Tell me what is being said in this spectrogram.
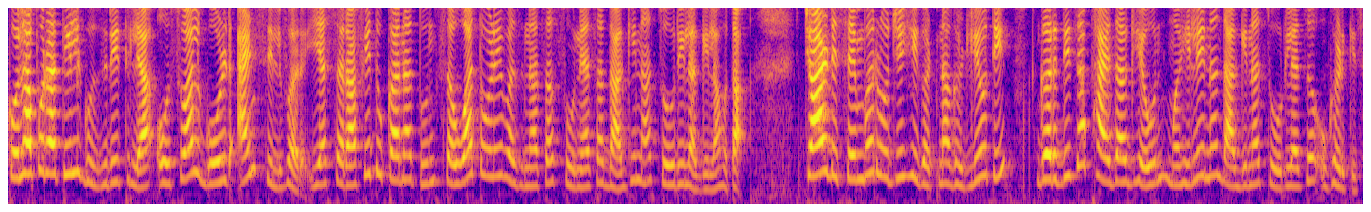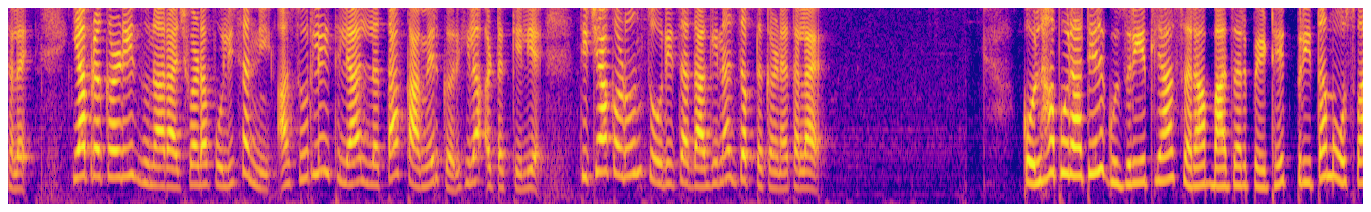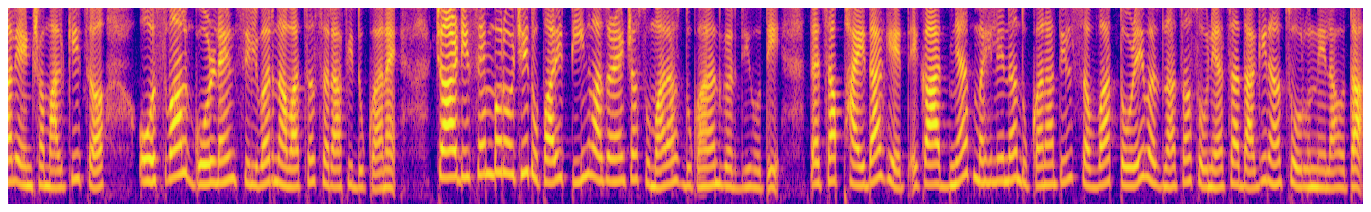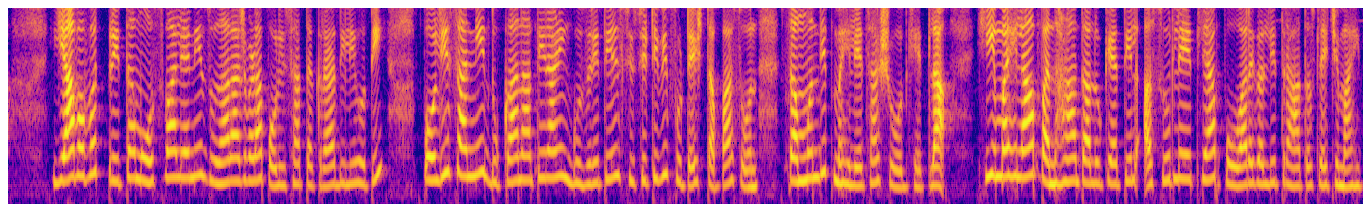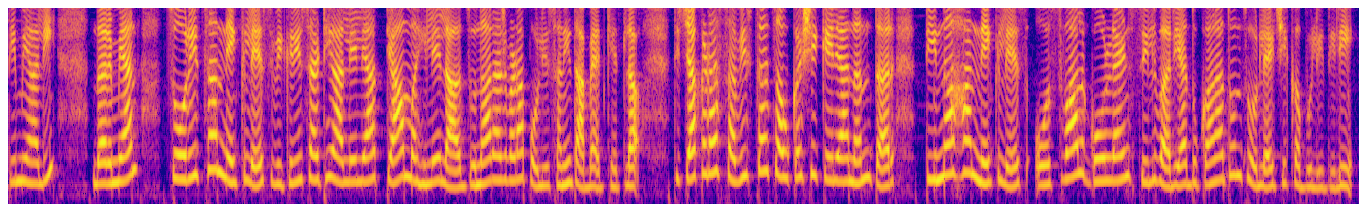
कोल्हापुरातील गुजरीतल्या Oswal gold and silver या सराफी दुकानातून सव्वा तोळे वजनाचा सोन्याचा दागिना चोरीला गेला होता. चार डिसेंबर रोजी ही घटना घडली होती. गर्दीचा फायदा घेऊन महिलेनं दागिना चोरल्याचं उघडकीस आलंय. या प्रकरणी जुना राजवाडा पोलिसांनी आसुर्ले इथल्या लता कामेरकर हिला अटक केली आहे. तिच्याकडून चोरीचा दागिना जप्त करण्यात आला आहे. कोल्हापुरातील गुजरी इथल्या सराफ बाजारपेठेत प्रीतम ओसवाल यांच्या मालकीचं ओसवाल गोल्ड अँड सिल्वर नावाचं सराफी दुकान आहे. चार डिसेंबर रोजी दुपारी तीन वाजण्याच्या सुमारास दुकानात गर्दी होती. त्याचा फायदा घेत एका अज्ञात महिलेनं दुकानातील सव्वा तोळे वजनाचा सोन्याचा दागिना चोरून नेला होता. याबाबत प्रीतम ओसवाल यांनी जुना राजवाडा पोलिसात तक्रार दिली होती. पोलिसांनी दुकानातील आणि गुजरीतील सीसीटीव्ही फुटेज तपासून संबंधित महिलेचा शोध घेतला. ही महिला पन्हाळा तालुक्यातील असुर्ले इथल्या पोवार गल्लीत राहत असल्याची माहिती मिळाली. दरम्यान चोरीचा नेकलेस विक्रीसाठी आलेल्या त्या महिलेला जुना राजवाडा पोलिसांनी ताब्यात घेतलं. तिच्याकडे सविस्तर चौकशी केल्यानंतर तिनं हा necklace Oswal gold and silver या दुकानातून चोरल्याची कबुली दिली.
